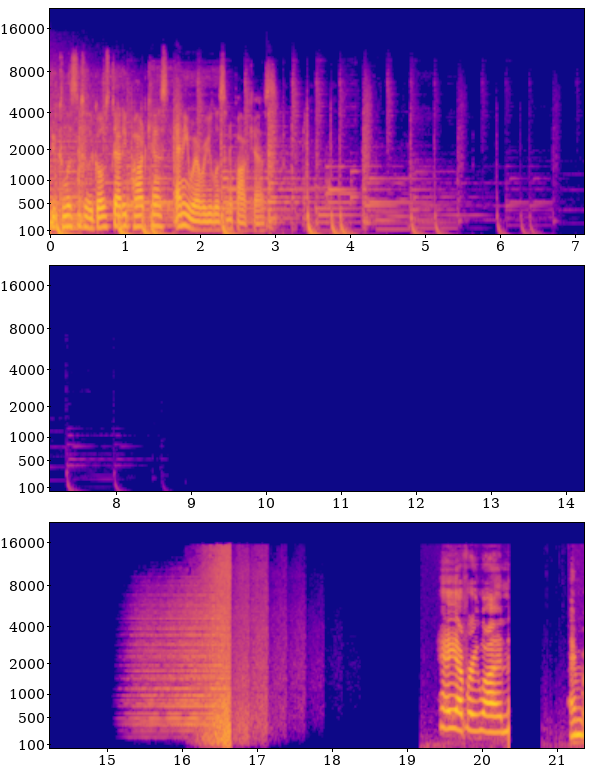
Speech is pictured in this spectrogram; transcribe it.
You can listen to the Ghost Daddy podcast anywhere where you listen to podcasts. Hey everyone! I'm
